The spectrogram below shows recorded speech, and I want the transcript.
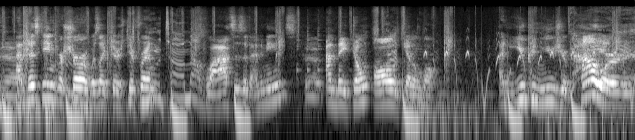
Yeah. And this game for sure was like there's different classes of enemies, Yeah. and they don't all get along. And you can use your powers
